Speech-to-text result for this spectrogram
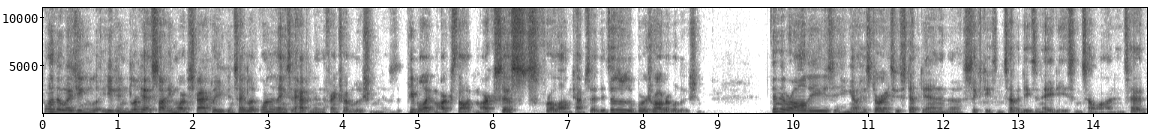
One of the ways you can look- you can look at it slightly more abstractly, you can say, look, one of the things that happened in the French Revolution is that people like Marx thought, Marxists for a long time said this was a bourgeois revolution. Then there were all these, you know, historians who stepped in in the 60s and 70s and 80s and so on and said,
